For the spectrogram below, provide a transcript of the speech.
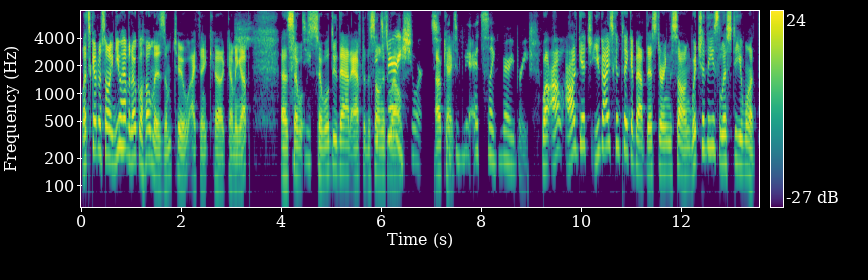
Let's go to a song. You have an Oklahomaism too, I think, uh, coming up. Uh, so, so we'll do that after the song it's as very well. Very short. Okay. It's, it's like very brief. Well, I'll I'll get you, you guys can think about this during the song. Which of these lists do you want?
